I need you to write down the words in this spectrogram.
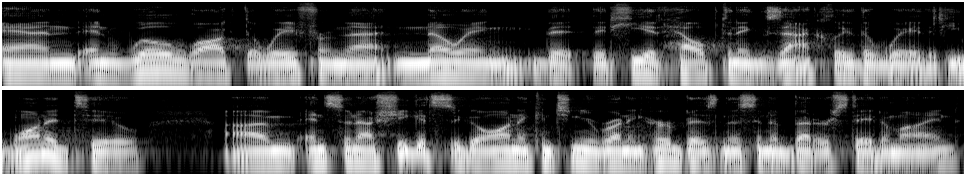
And and Will walked away from that knowing that that he had helped in exactly the way that he wanted to. Um, and so now she gets to go on and continue running her business in a better state of mind.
